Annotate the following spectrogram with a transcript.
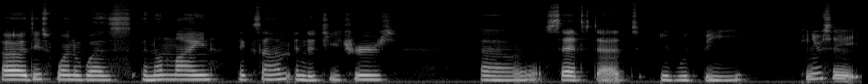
uh this one was an online exam and the teachers uh, said that it would be can you say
